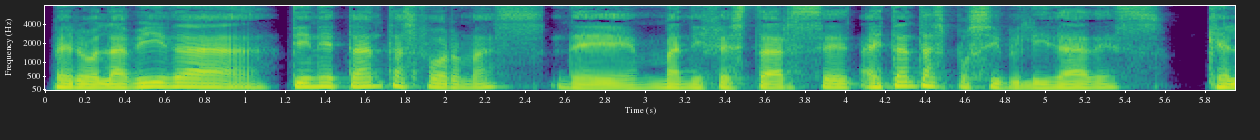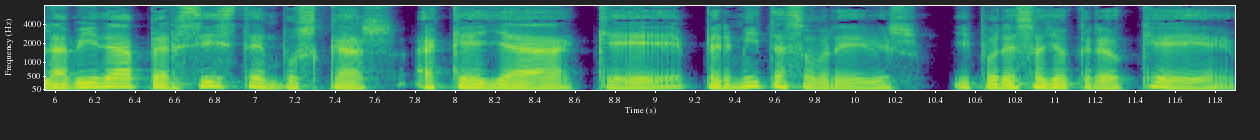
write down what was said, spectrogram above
Pero la vida tiene tantas formas de manifestarse, hay tantas posibilidades que la vida persiste en buscar aquella que permita sobrevivir. Y por eso yo creo que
